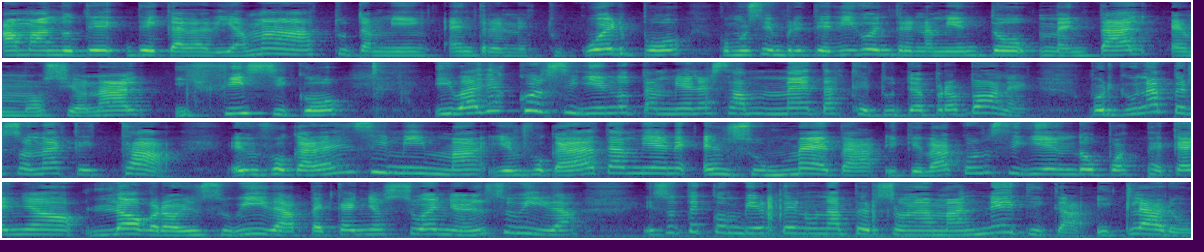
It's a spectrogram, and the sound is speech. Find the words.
amándote de cada día más, tú también entrenes tu cuerpo, como siempre te digo, entrenamiento mental, emocional y físico, y vayas consiguiendo también esas metas que tú te propones, porque una persona que está enfocada en sí misma y enfocada también en sus metas y que va consiguiendo pues pequeños logros en su vida, pequeños sueños en su vida, eso te convierte en una persona magnética y claro,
